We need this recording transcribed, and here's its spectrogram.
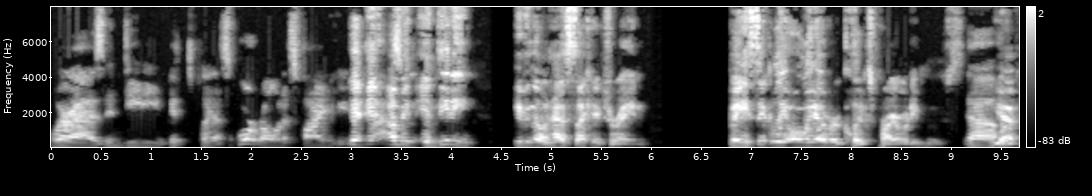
Whereas Indeedee, you get to play that support role, and it's fine. to be Yeah, I mean, Indeedee, even though it has psychic terrain, basically only ever clicks priority moves. uh, You have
